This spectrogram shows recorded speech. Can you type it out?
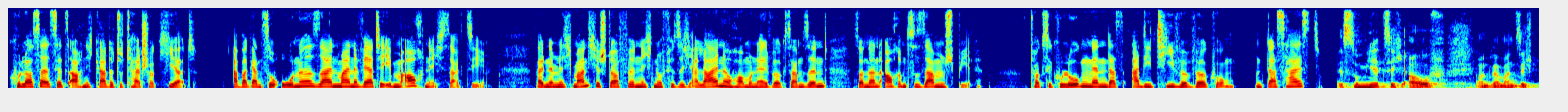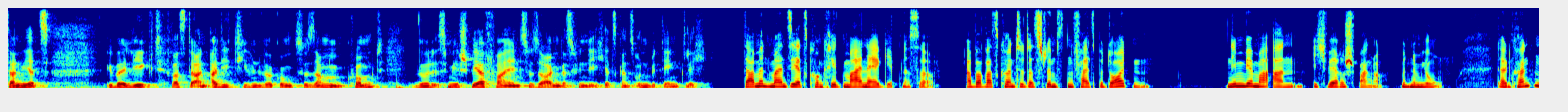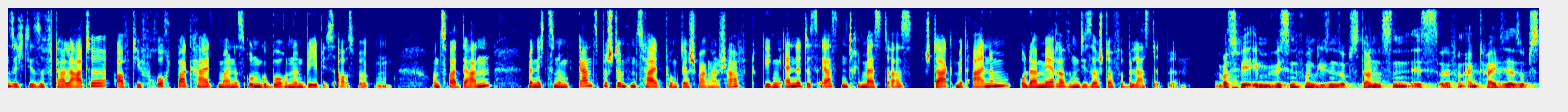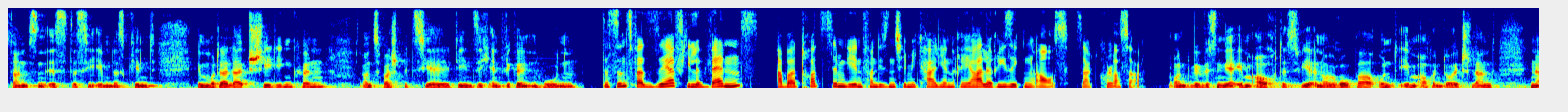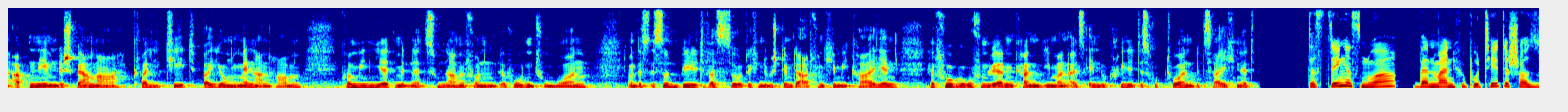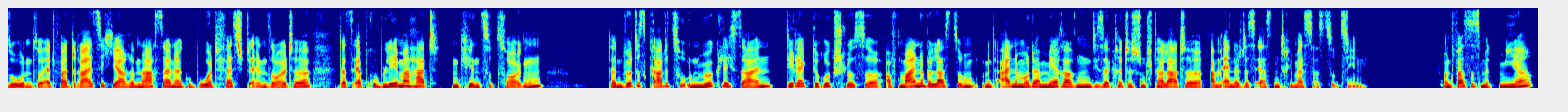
Kolosser ist jetzt auch nicht gerade total schockiert. Aber ganz so ohne seien meine Werte eben auch nicht, sagt sie. Weil nämlich manche Stoffe nicht nur für sich alleine hormonell wirksam sind, sondern auch im Zusammenspiel. Toxikologen nennen das additive Wirkung. Und das heißt, es summiert sich auf. Und wenn man sich dann jetzt überlegt, was da an additiven Wirkungen zusammenkommt, würde es mir schwerfallen zu sagen, das finde ich jetzt ganz unbedenklich. Damit meint sie jetzt konkret meine Ergebnisse. Aber was könnte das schlimmstenfalls bedeuten? Nehmen wir mal an, ich wäre schwanger mit einem Jungen. Dann könnten sich diese Phthalate auf die Fruchtbarkeit meines ungeborenen Babys auswirken. Und zwar dann, wenn ich zu einem ganz bestimmten Zeitpunkt der Schwangerschaft, gegen Ende des ersten Trimesters, stark mit einem oder mehreren dieser Stoffe belastet bin. Was wir eben wissen von diesen Substanzen ist, oder von einem Teil dieser Substanzen ist, dass sie eben das Kind im Mutterleib schädigen können, und zwar speziell den sich entwickelnden Hoden. Das sind zwar sehr viele Wenns, aber trotzdem gehen von diesen Chemikalien reale Risiken aus, sagt Kolosser. Und wir wissen ja eben auch, dass wir in Europa und eben auch in Deutschland eine abnehmende Spermaqualität bei jungen Männern haben, kombiniert mit einer Zunahme von Hodentumoren. Und das ist so ein Bild, was so durch eine bestimmte Art von Chemikalien hervorgerufen werden kann, die man als endokrine Disruptoren bezeichnet. Das Ding ist nur, wenn mein hypothetischer Sohn so etwa 30 Jahre nach seiner Geburt feststellen sollte, dass er Probleme hat, ein Kind zu zeugen, dann wird es geradezu unmöglich sein, direkte Rückschlüsse auf meine Belastung mit einem oder mehreren dieser kritischen Phthalate am Ende des ersten Trimesters zu ziehen. Und was ist mit mir?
